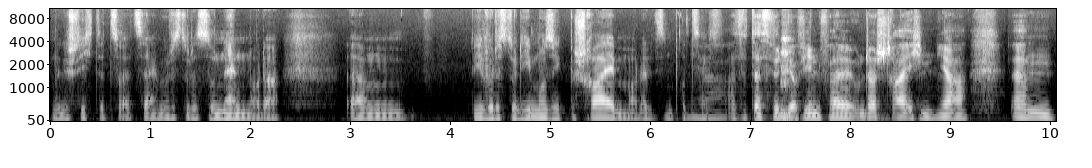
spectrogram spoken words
eine Geschichte zu erzählen? Würdest du das so nennen oder ähm, wie würdest du die Musik beschreiben oder diesen Prozess? Ja, also das würde ich auf jeden Fall unterstreichen, ja. Ähm,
